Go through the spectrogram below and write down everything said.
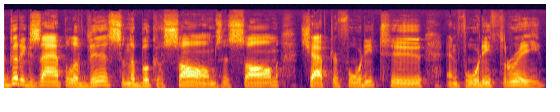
A good example of this in the book of Psalms is Psalm chapter 42 and 43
